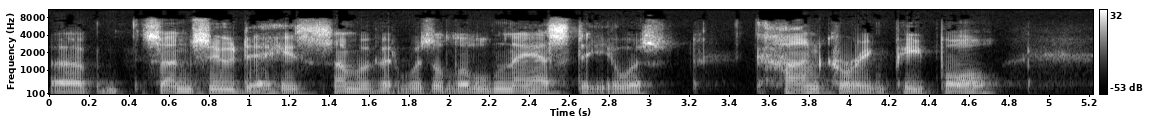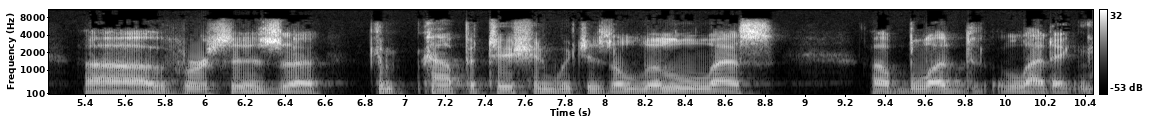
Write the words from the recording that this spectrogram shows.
uh, Sun Tzu days, some of it was a little nasty. It was conquering people uh, versus uh, com- competition, which is a little less uh, bloodletting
